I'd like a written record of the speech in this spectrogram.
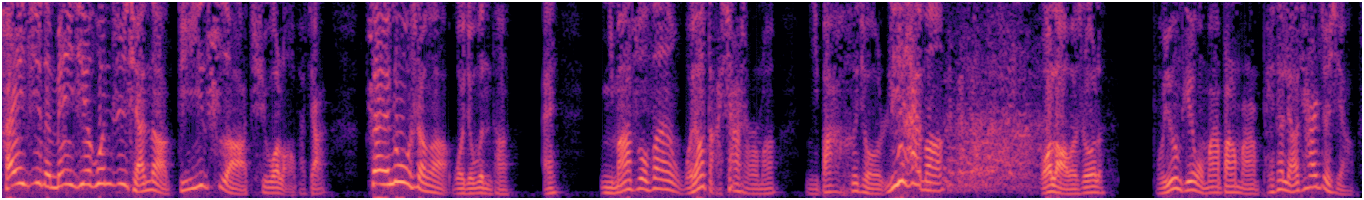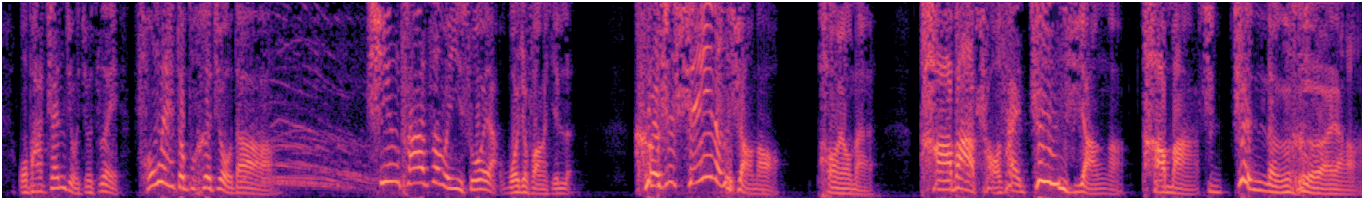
还记得没结婚之前呢？第一次啊，去我老婆家，在路上啊，我就问他：“哎，你妈做饭我要打下手吗？你爸喝酒厉害吗？”我老婆说了：“不用给我妈帮忙，陪她聊天就行。我爸沾酒就醉，从来都不喝酒的。”听他这么一说呀，我就放心了。可是谁能想到，朋友们，他爸炒菜真香啊！他妈是真能喝呀！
